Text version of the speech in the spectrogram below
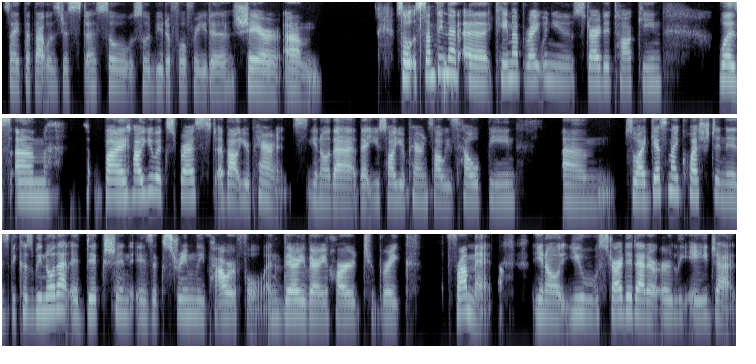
So i thought that was just uh, so so beautiful for you to share um, so something that uh, came up right when you started talking was um, by how you expressed about your parents you know that that you saw your parents always helping um, so I guess my question is because we know that addiction is extremely powerful and very, very hard to break from it. You know, you started at an early age at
